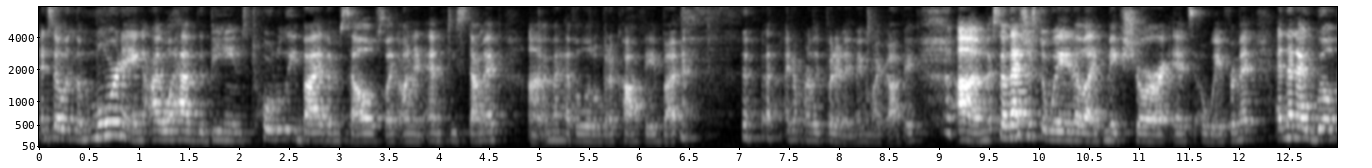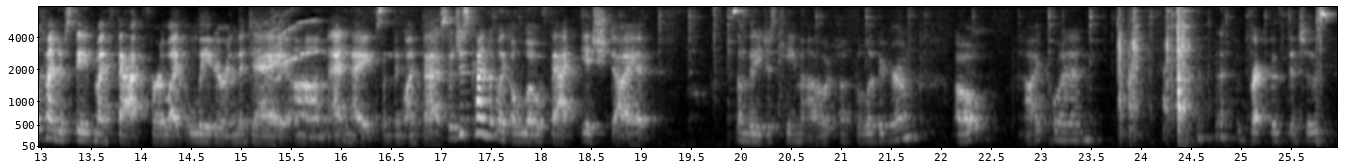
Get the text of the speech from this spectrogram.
And so in the morning, I will have the beans totally by themselves, like on an empty stomach. Uh, I might have a little bit of coffee, but I don't really put anything in my coffee. Um, so that's just a way to like make sure it's away from it. And then I will kind of save my fat for like later in the day, um, at night, something like that. So just kind of like a low fat-ish diet. Somebody just came out of the living room. Oh, hi Quinn. Breakfast dishes.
